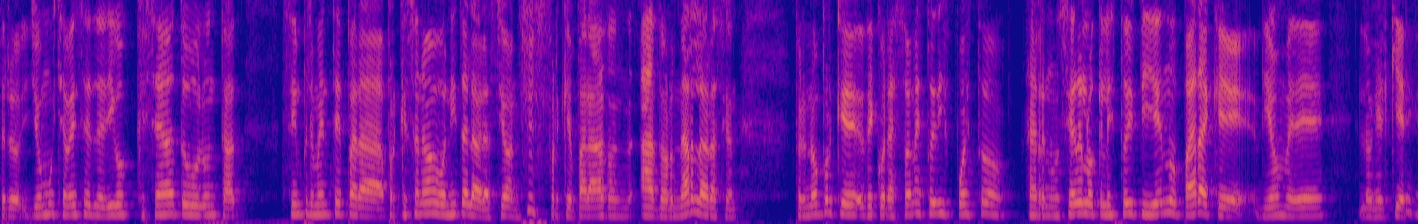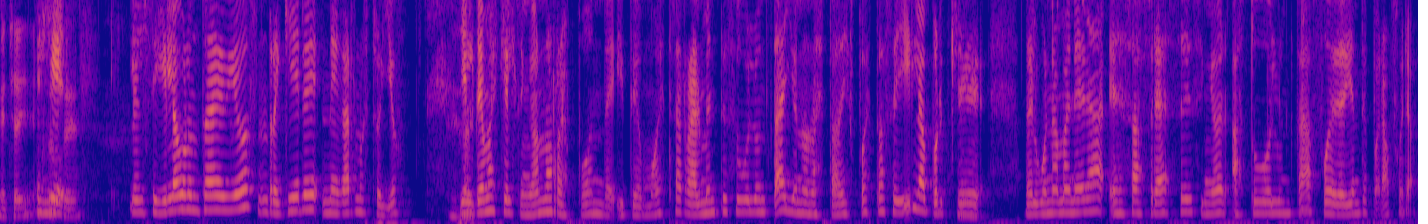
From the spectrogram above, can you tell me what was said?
pero yo muchas veces le digo que se haga tu voluntad simplemente para, porque suena más bonita la oración, porque para adorn- adornar la oración, pero no porque de corazón estoy dispuesto a renunciar a lo que le estoy pidiendo para que Dios me dé lo que Él quiere, ¿cachai? Es que el seguir la voluntad de Dios requiere negar nuestro yo. Y el tema es que el Señor nos responde y te muestra realmente su voluntad y uno no está dispuesto a seguirla porque de alguna manera esa frase, Señor, haz tu voluntad, fue de dientes para afuera.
